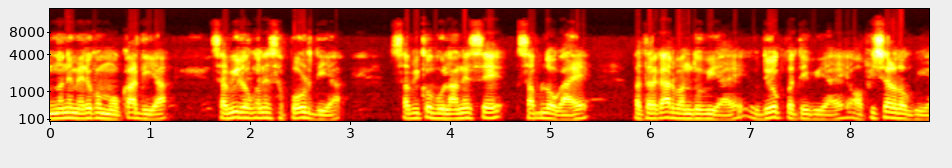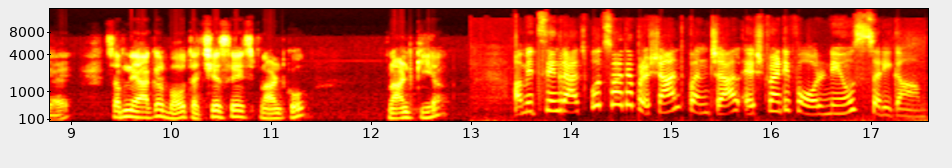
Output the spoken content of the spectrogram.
उन्होंने मेरे को मौका दिया। सभी लोगों ने सपोर्ट दिया। सभी को बुलाने से सब लोग आए। पत्रकार बंधु भी आए उद्योगपति भी आए ऑफिसर लोग भी आए सब ने आकर बहुत अच्छे से इस प्लांट को प्लांट किया અમિત સિંહ રાજપૂત સાથે Prashant Panchal S twenty four news Sarigam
